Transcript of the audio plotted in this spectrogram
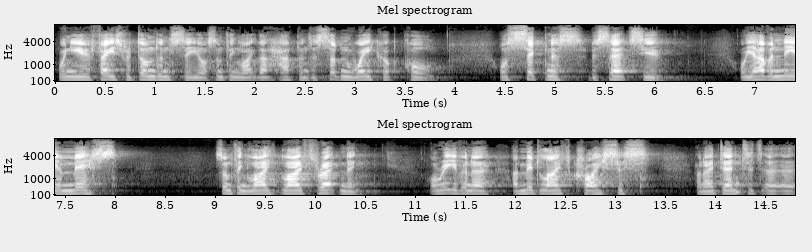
when you face redundancy or something like that happens, a sudden wake up call, or sickness besets you, or you have a near miss, something life threatening, or even a, a midlife crisis, an identity, uh, uh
